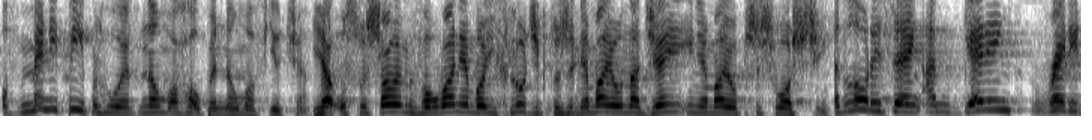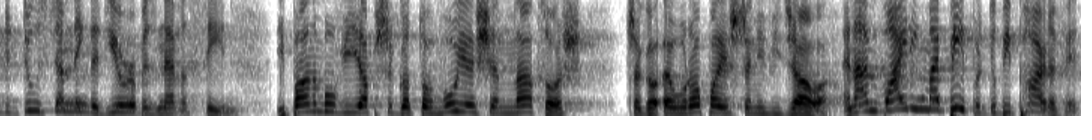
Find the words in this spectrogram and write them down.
of many people who have no more hope and no more future. Ja usłyszałem wołanie moich ludzi, którzy nie mają nadziei i nie mają przyszłości. And the Lord is saying, I'm getting ready to do something that Europe has never seen. I Pan mówi, ja przygotowuję się na coś, czego Europa jeszcze nie widziała. And I'm inviting my people to be part of it.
